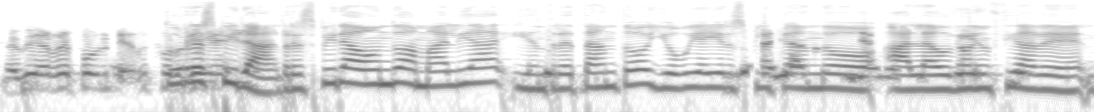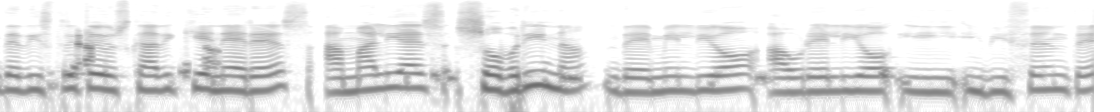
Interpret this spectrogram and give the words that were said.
me voy a responder. Tú porque- respira, respira hondo, Amalia, y entre tanto yo voy a ir explicando a la audiencia de, de Distrito de Euskadi quién eres. Amalia es sobrina de Emilio, Aurelio y, y Vicente.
